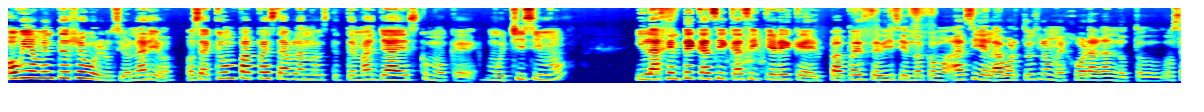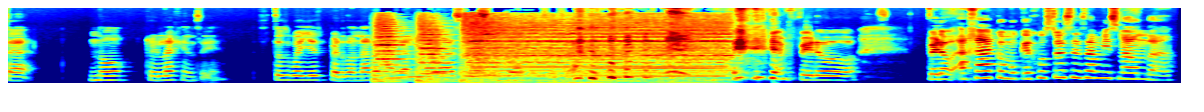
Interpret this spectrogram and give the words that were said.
obviamente es revolucionario. O sea, que un papa esté hablando de este tema ya es como que muchísimo. Y la gente casi, casi quiere que el papa esté diciendo como, ah, sí, el aborto es lo mejor, háganlo todos. O sea, no, relájense. Estos güeyes perdonaron a Galileo pero, pero, ajá, como que justo es esa misma onda.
